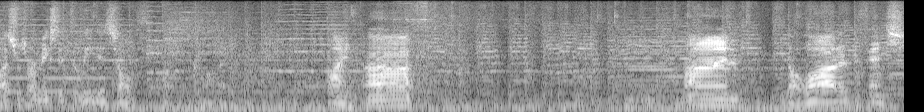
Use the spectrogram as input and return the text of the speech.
Last Resort makes it delete itself. Fine. Uh... You got a lot of defense.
